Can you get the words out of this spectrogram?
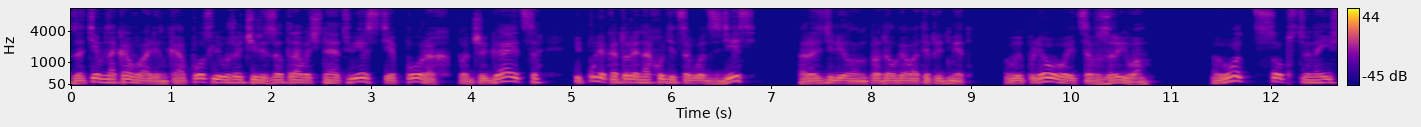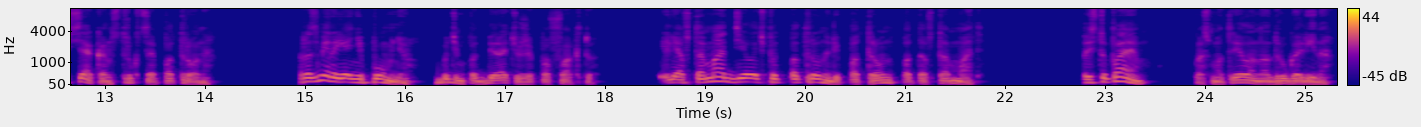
затем наковаленка, а после уже через затравочное отверстие порох поджигается, и пуля, которая находится вот здесь, разделил он продолговатый предмет, выплевывается взрывом. Вот, собственно, и вся конструкция патрона. Размеры я не помню, будем подбирать уже по факту. Или автомат делать под патрон, или патрон под автомат. «Приступаем», — посмотрела на друга Лина.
